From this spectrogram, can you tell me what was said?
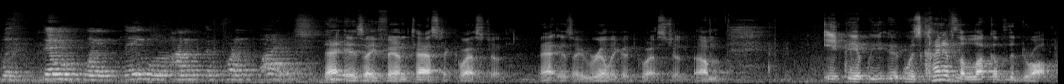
with them when they were on the front lines? That is a fantastic question. That is a really good question. Um, it, it, it was kind of the luck of the draw.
